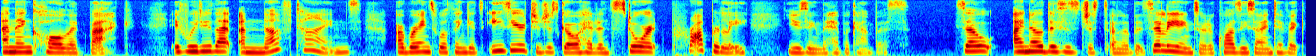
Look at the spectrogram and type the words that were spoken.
and then call it back. If we do that enough times, our brains will think it's easier to just go ahead and store it properly using the hippocampus. So I know this is just a little bit silly and sort of quasi scientific,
